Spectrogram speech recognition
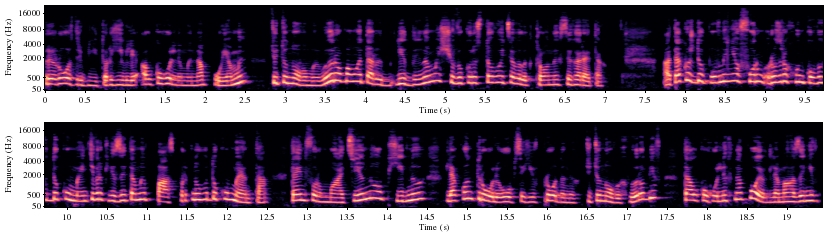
при роздрібній торгівлі алкогольними напоями, тютюновими виробами та рідинами, що використовуються в електронних сигаретах. А також доповнення форм розрахункових документів реквізитами паспортного документа та інформацією необхідною для контролю обсягів проданих тютюнових виробів та алкогольних напоїв для магазинів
